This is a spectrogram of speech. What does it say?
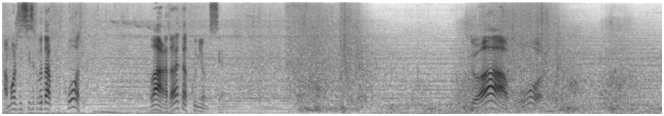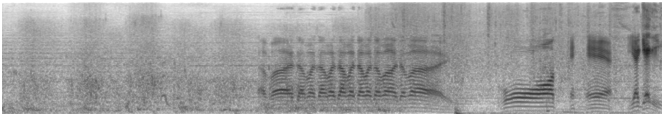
А может, здесь есть какой-то вход? Лара, давай-ка окунемся. Да, вот. Давай, давай, давай, давай, давай, давай, давай. Вот. Хе-хе. Я гений.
